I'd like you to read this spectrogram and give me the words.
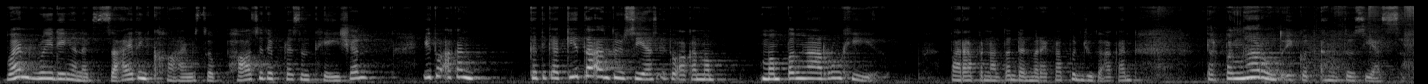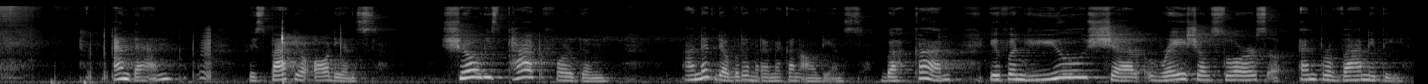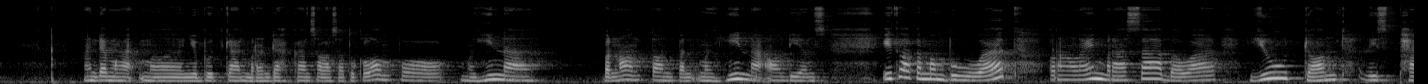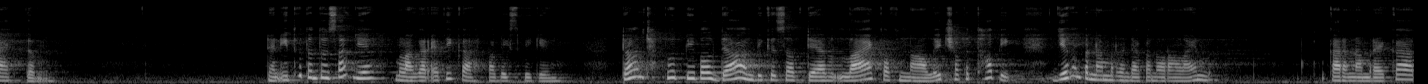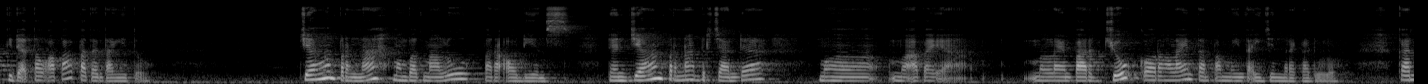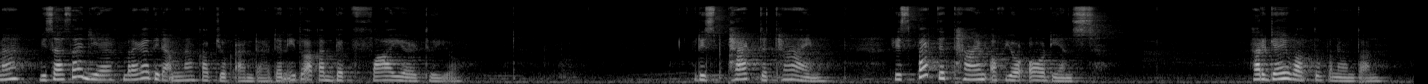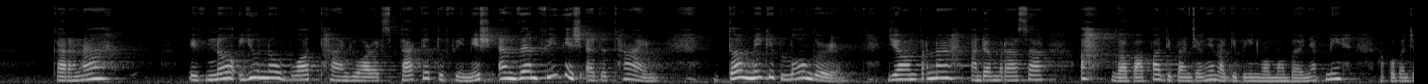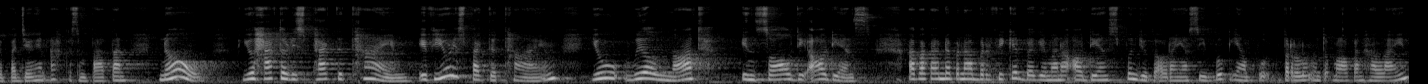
When reading an exciting climax to a positive presentation, itu akan ketika kita antusias itu akan mempengaruhi para penonton dan mereka pun juga akan terpengaruh untuk ikut antusias. And then respect your audience. Show respect for them. Anda tidak boleh meremehkan audience. Bahkan, even you share racial slurs and profanity. Anda menyebutkan merendahkan salah satu kelompok, menghina penonton, menghina audience itu akan membuat orang lain merasa bahwa you don't respect them. Dan itu tentu saja melanggar etika public speaking. Don't put people down because of their lack of knowledge of a topic. Jangan pernah merendahkan orang lain karena mereka tidak tahu apa-apa tentang itu. Jangan pernah membuat malu para audience dan jangan pernah bercanda me, me, apa ya melempar joke ke orang lain tanpa minta izin mereka dulu. Karena bisa saja mereka tidak menangkap joke Anda dan itu akan backfire to you. Respect the time. Respect the time of your audience. Hargai waktu penonton. Karena if no you know what time you are expected to finish and then finish at the time. Don't make it longer. Jangan pernah Anda merasa ah nggak apa-apa dipanjangin lagi pengen ngomong banyak nih aku panjang-panjangin ah kesempatan no you have to respect the time if you respect the time you will not insult the audience. Apakah anda pernah berpikir bagaimana audience pun juga orang yang sibuk yang perlu untuk melakukan hal lain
